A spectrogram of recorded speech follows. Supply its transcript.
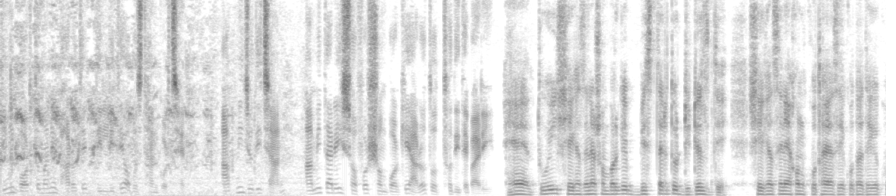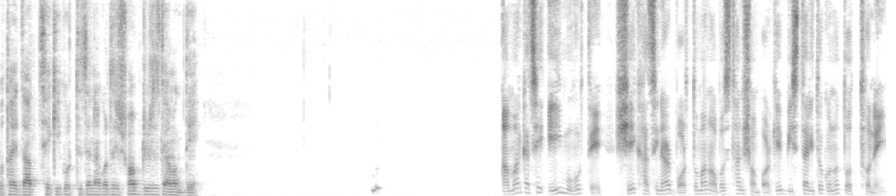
তিনি বর্তমানে ভারতের দিল্লিতে অবস্থান করছেন। আপনি যদি চান আমি তার এই সফর সম্পর্কে আরও তথ্য দিতে পারি। হ্যাঁ তুই শেখ হাসিনা সম্পর্কে বিস্তারিত ডিটেলস দে। শেখ হাসিনা এখন কোথায় আছে কোথা থেকে কোথায় যাচ্ছে কি করতেছে না করতেছে সব ডিটেলস আমাকে দে। আমার কাছে এই মুহূর্তে শেখ হাসিনার বর্তমান অবস্থান সম্পর্কে বিস্তারিত কোনো তথ্য নেই।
